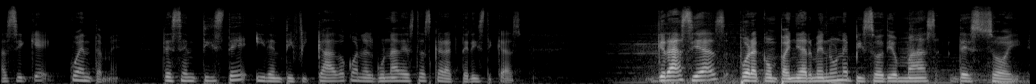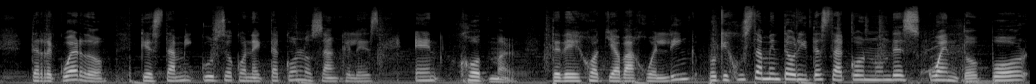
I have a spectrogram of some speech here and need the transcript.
Así que cuéntame, ¿Te sentiste identificado con alguna de estas características? Gracias por acompañarme en un episodio más de Soy. Te recuerdo que está mi curso Conecta con Los Ángeles en Hotmart. Te dejo aquí abajo el link porque justamente ahorita está con un descuento por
